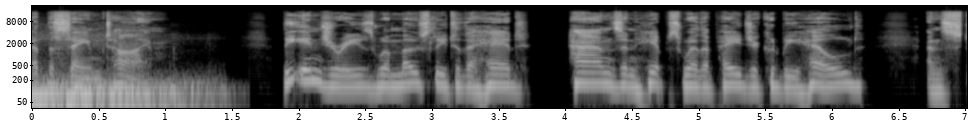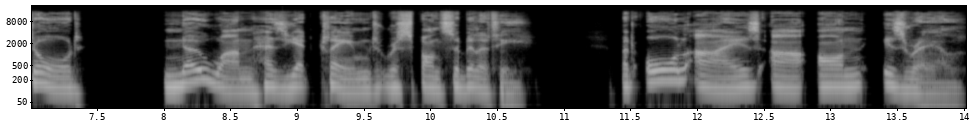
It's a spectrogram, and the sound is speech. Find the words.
at the same time. The injuries were mostly to the head, hands and hips where the pager could be held and stored. No one has yet claimed responsibility but all eyes are on Israel,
